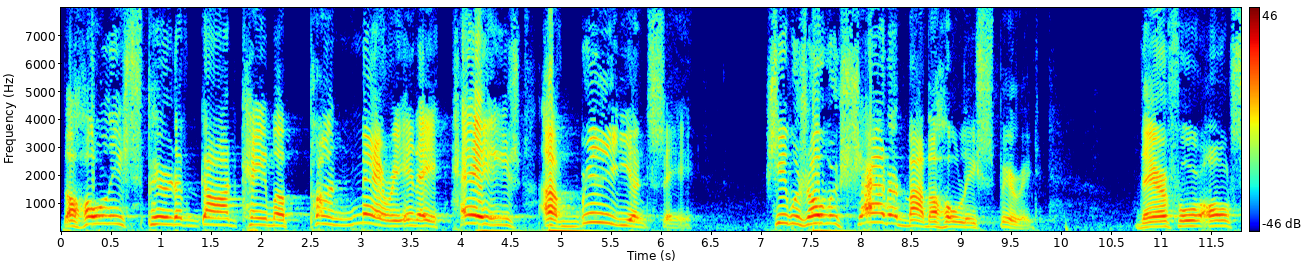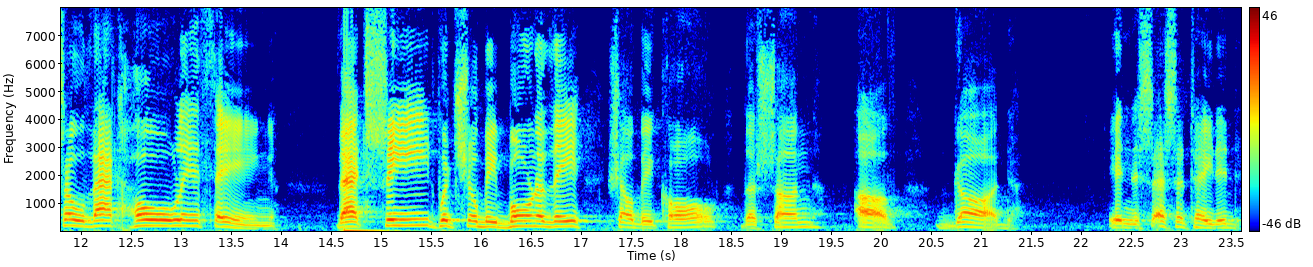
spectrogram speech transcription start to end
The Holy Spirit of God came upon Mary in a haze of brilliancy. She was overshadowed by the Holy Spirit. Therefore, also that holy thing, that seed which shall be born of thee, shall be called the Son of God. It necessitated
